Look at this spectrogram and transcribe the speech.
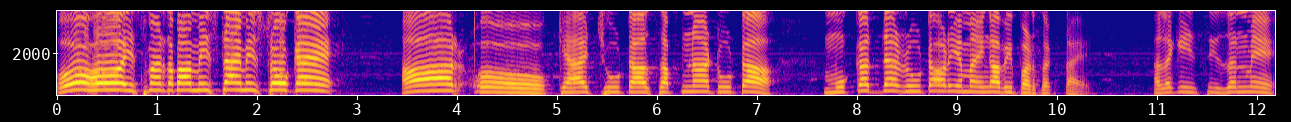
ओहो इस मरतबा मिस टाइम स्ट्रोक है और ओ, क्या छूटा सपना टूटा. मुकद्दर रूटा और ये महँगा भी पड़ सकता है. हालाँकि इस सीज़न में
